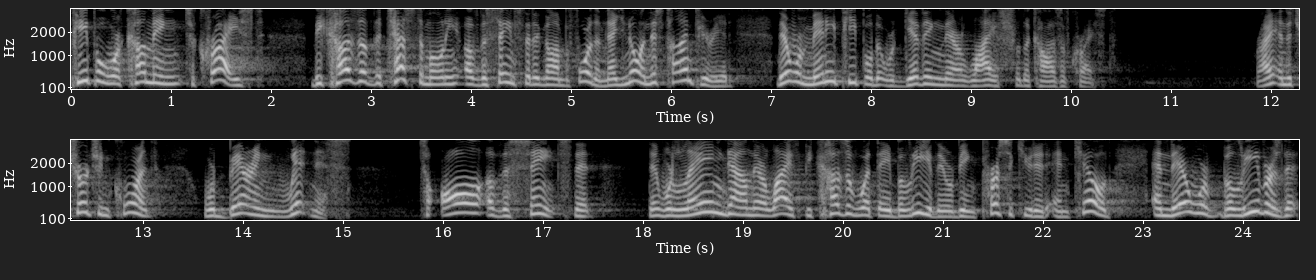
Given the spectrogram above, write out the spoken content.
people were coming to Christ because of the testimony of the saints that had gone before them. Now, you know, in this time period, there were many people that were giving their life for the cause of Christ. Right? And the church in Corinth were bearing witness to all of the saints that that were laying down their life because of what they believed. They were being persecuted and killed. And there were believers that,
